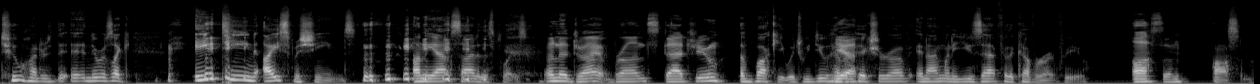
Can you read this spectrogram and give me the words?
200, and there was like 18 ice machines on the outside of this place and a giant bronze statue. of Buc-ee, which we do have Yeah. a picture of, and I'm going to use that for the cover art for you. Awesome. Awesome.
